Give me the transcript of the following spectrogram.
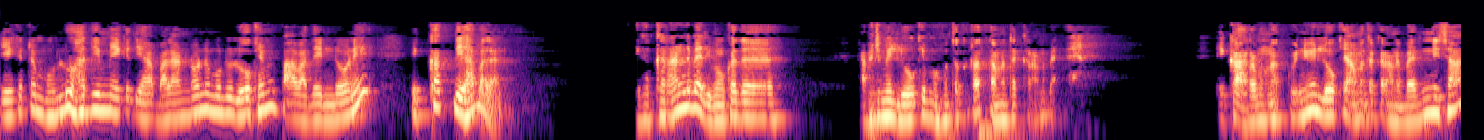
ඒකට මුළු හදින් මේක දිහා බලන්න ඕනේ මුළු ලෝකෙම පාවා දෙන්න ඕනේ එකක් දිහා බලන්න. ඒක කරන්න බැරි මොකද අපිට මේ ලෝකෙ මොහොතකටවත් අමතක කරන්න බෑ. ඒක අරමුණක් වෙනුවෙන් ලෝකෙ අමතක කරන්න බැරි නිසා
